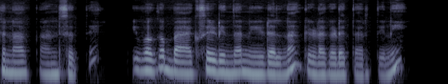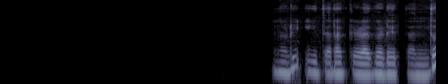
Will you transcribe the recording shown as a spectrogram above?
ಚೆನ್ನಾಗಿ ಕಾಣಿಸುತ್ತೆ. ಇವಾಗ ಬ್ಯಾಕ್ ಸೈಡಿಂದ ನೀಡಲ್ನ ಕೆಳಗಡೆ ತರ್ತೀನಿ. ನೋಡಿ ಈ ಥರ ಕೆಳಗಡೆ ತಂದು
